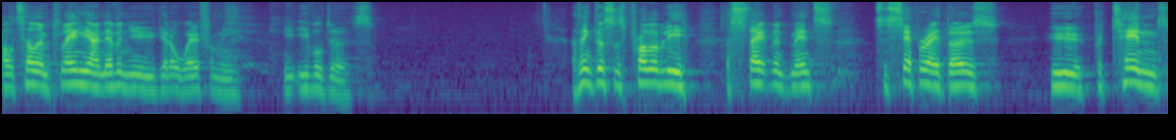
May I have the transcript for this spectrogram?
I will tell them plainly, I never knew you. Get away from me, you evildoers. I think this is probably a statement meant to separate those who pretend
